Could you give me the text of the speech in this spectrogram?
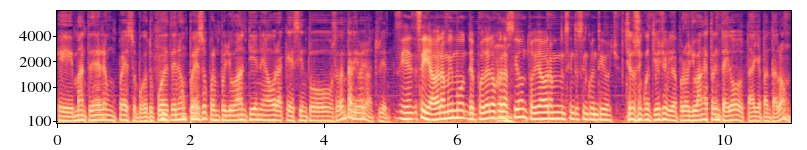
eh, mantener en un peso, porque tú puedes tener un peso, por ejemplo, Joan tiene ahora que 170 libras, Joan, tú tienes. Sí, sí, ahora mismo, después de la operación, estoy ahora mismo en 158. 158 libras, pero Joan es 32 talla pantalón.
